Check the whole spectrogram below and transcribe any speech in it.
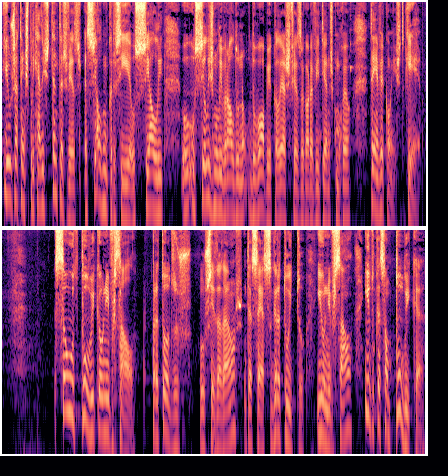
Eu já tenho explicado isto tantas vezes. A social-democracia, o, social, o o socialismo liberal do, do Bobbio, que aliás fez agora 20 anos que morreu, tem a ver com isto, que é saúde pública universal para todos os, os cidadãos, de acesso gratuito e universal, educação pública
